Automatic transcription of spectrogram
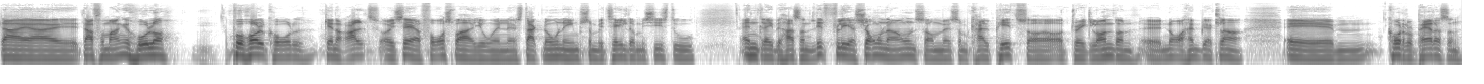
Der er, øh, der er for mange huller på holdkortet generelt, og især forsvaret jo en uh, stak no-name, som vi talte om i sidste uge. Angrebet har sådan lidt flere sjove navne, som, uh, som Kyle Pitts og, og Drake London, uh, når han bliver klar. Uh, Cordell Patterson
